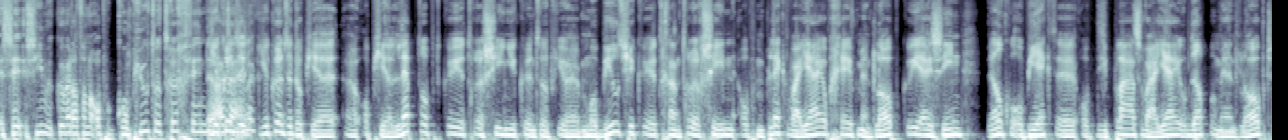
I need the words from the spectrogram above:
z- zien we, kunnen we dat dan op een computer terugvinden Je kunt, het, uiteindelijk? je kunt het op je, eh, op je laptop kun je terugzien. Je kunt het op je mobieltje kun je het gaan terugzien. Op een plek waar jij op een gegeven moment loopt, kun jij zien welke objecten op die plaats waar jij op dat moment loopt.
